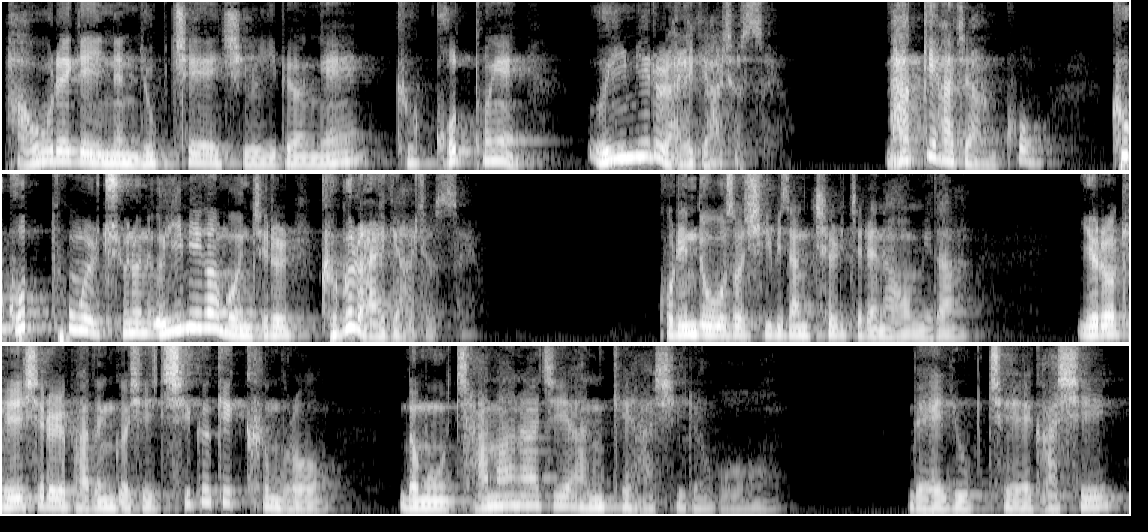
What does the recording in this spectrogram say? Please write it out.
바울에게 있는 육체의 질병의 그 고통의 의미를 알게 하셨어요. 낫게 하지 않고 그 고통을 주는 의미가 뭔지를 그걸 알게 하셨어요. 고린도후서 12장 7절에 나옵니다. 여러 계시를 받은 것이 지극히 크므로 너무 자만하지 않게 하시려고 내 육체의 가시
